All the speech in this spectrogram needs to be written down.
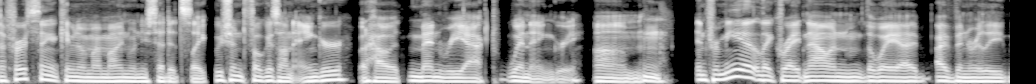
The first thing that came to my mind when you said it's like we shouldn't focus on anger, but how it, men react when angry. Um, Hmm. and for me, uh, like right now, and the way I I've been really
